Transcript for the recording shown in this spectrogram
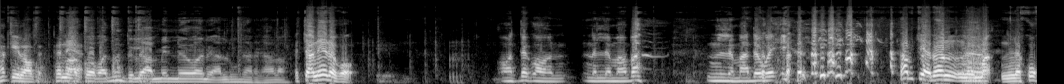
ฮักเกลาเพนเนี่ย ก็ว่านุ่นตุลามินเนอร์เนี่ยลูนาร์กันแล้ว จานนี้เด็กก็ อ๋อแต่ก่อนนั่นแหละมาบ้านั่นแหละมาเดวย ถ้าเจอโดนเลยมาเลยโคโค่แล้วไปไปคอภาษามือนะวะเล่นเนาะ นั่นนักกินเพื่อนเลยด้วยจ้า เออใช่ชมบุกละคีอ่ะแต่เลยไม่ยังมาเลย เดี๋ยวตัวเดียวบ่า เดี๋ยวตัวเดบะถ้าตะเกียบถ้าเดบัดปุ๊บ เออ มุกว่าบีบเลยบีลักโทรลักลา จะบอกเขาพอบอลด้วยสิล่ะ เออ วันแต่ว่าไอ้นั่นนักกินนักกินเพื่อนอยู่หรอเมีย ปุ้ยใช่ยี่อีกเกี่ยวหมดเลยเขาจะประมาณเลยเชียวตั้งเลยเกี่ยวหมดเลยเขาออกซี่ ว่าไอ้นั่นหย lắp trẻ đơn ờ. là mà là phải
